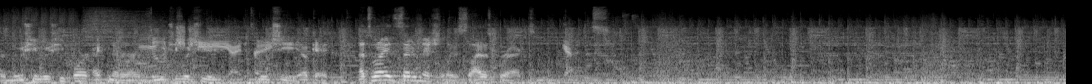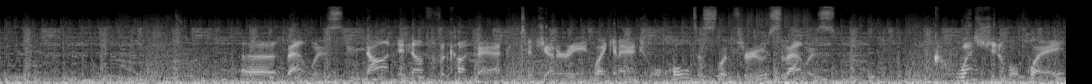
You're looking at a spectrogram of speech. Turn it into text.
Or Muchi Muchi Pork? I can never remember. Moochie Moochie, I. Moochie, okay. That's what I had said initially, so I was correct. Like an actual hole to slip through, so that was questionable play.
